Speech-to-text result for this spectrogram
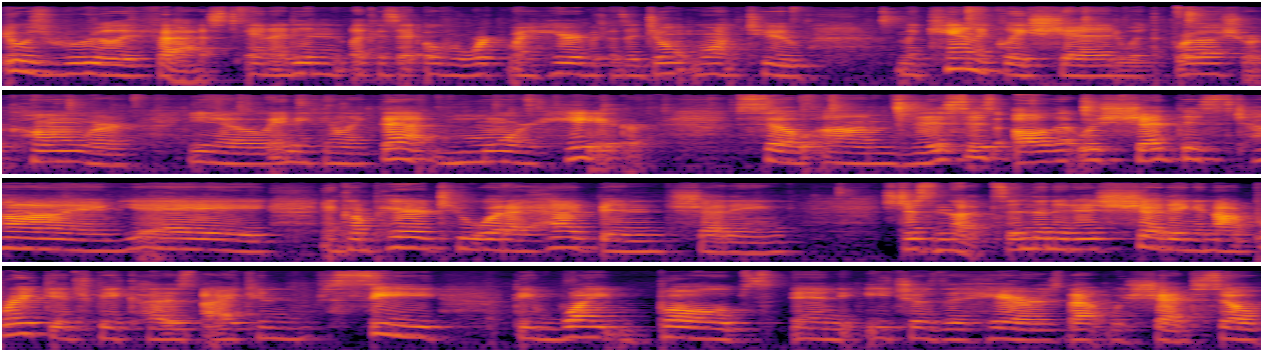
it was really fast. And I didn't, like I said, overwork my hair because I don't want to mechanically shed with a brush or comb or, you know, anything like that, more hair. So um, this is all that was shed this time, yay. And compared to what I had been shedding, it's just nuts. And then it is shedding and not breakage because I can see the white bulbs in each of the hairs that was shed. So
